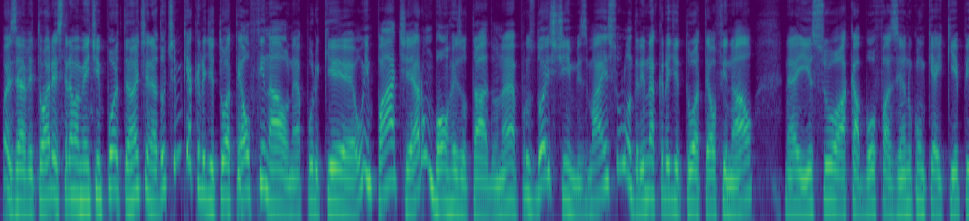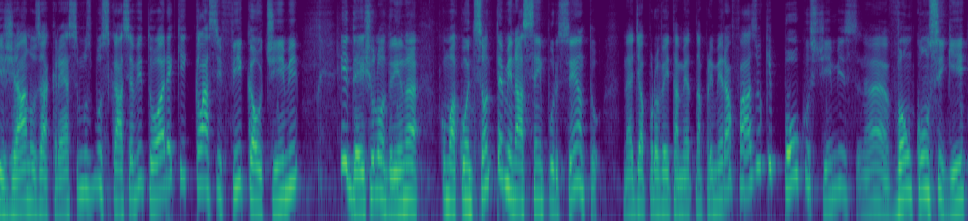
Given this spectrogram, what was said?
Pois é, a vitória é extremamente importante, né? Do time que acreditou até o final, né? Porque o empate era um bom resultado, né? Para os dois times, mas o Londrina acreditou até o final, né? E isso acabou fazendo com que a equipe já nos acréscimos buscasse a vitória, que classifica o time e deixa o Londrina com uma condição de terminar 100% né, de aproveitamento na primeira fase, o que poucos times né, vão conseguir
